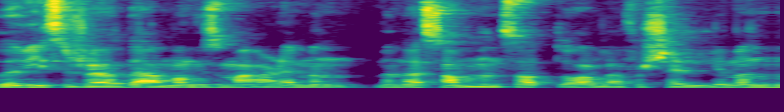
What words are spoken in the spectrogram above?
Og det viser seg at det er mange som er det, men, men det er sammensatt, og alle er forskjellige. Men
